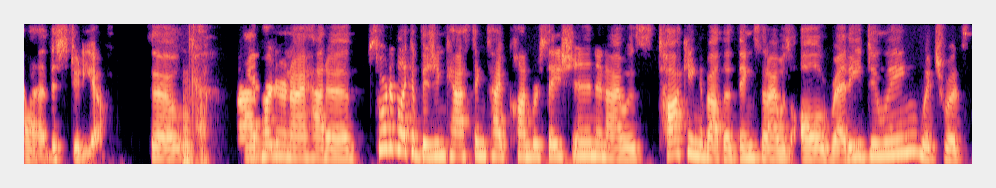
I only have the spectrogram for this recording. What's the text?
uh, the studio. So okay. my partner and I had a sort of like a vision casting type conversation. And I was talking about the things that I was already doing, which was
